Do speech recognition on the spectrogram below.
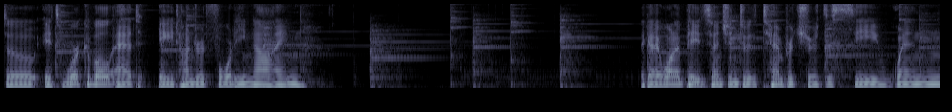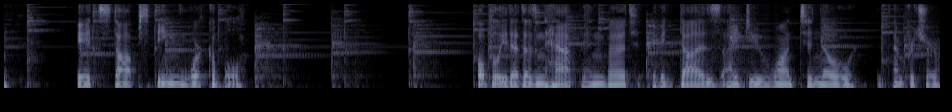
So it's workable at 849. Like I want to pay attention to the temperature to see when it stops being workable. Hopefully that doesn't happen, but if it does, I do want to know the temperature.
